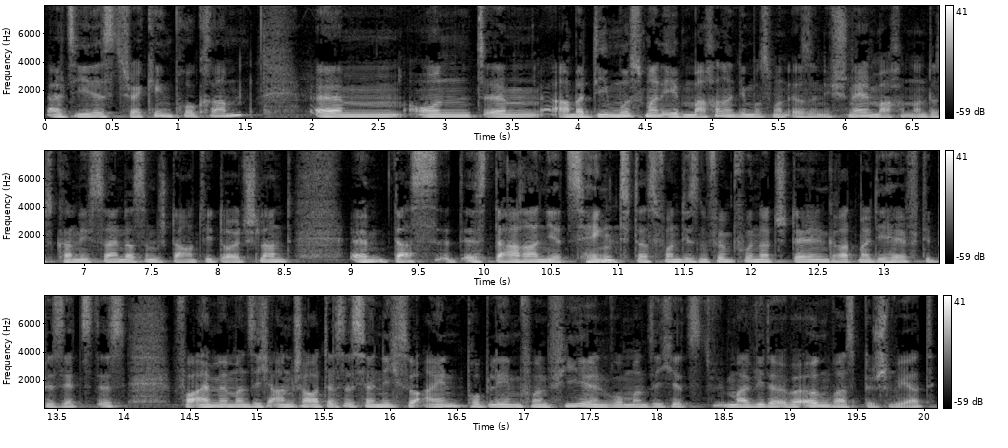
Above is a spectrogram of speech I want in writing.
als jedes Tracking-Programm. Ähm, und ähm, aber die muss man eben machen und die muss man irrsinnig schnell machen. Und das kann nicht sein, dass im Staat wie Deutschland, ähm, dass es daran jetzt hängt, mhm. dass von diesen 500 Stellen gerade mal die Hälfte besetzt ist. Vor allem, wenn man sich anschaut, das ist ja nicht so ein Problem von vielen, wo man sich jetzt mal wieder über irgendwas beschwert,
